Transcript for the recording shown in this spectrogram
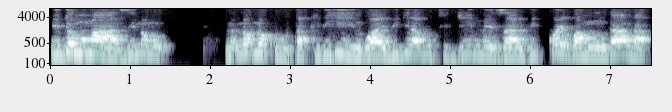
ibyo mu mazi no mu no, ku butaka ibihingwa ibigira gute ibyimeza ibikorerwa mu nganda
